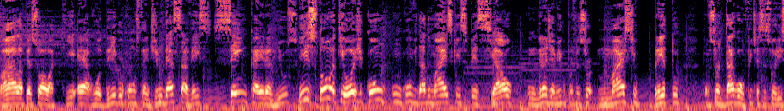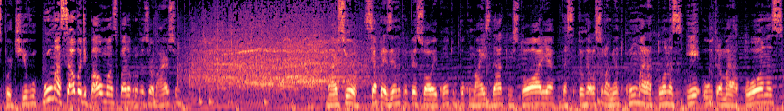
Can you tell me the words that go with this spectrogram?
Fala pessoal, aqui é Rodrigo Constantino, dessa vez sem Cairan Rios. E estou aqui hoje com um convidado mais que especial, um grande amigo, professor Márcio Preto, professor da Golfit Assessoria Esportivo. Uma salva de palmas para o professor Márcio. Márcio, se apresenta para o pessoal e conta um pouco mais da tua história, desse teu relacionamento com maratonas e ultramaratonas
